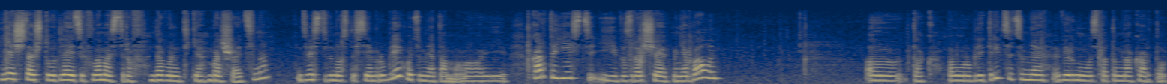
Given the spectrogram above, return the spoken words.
я считаю, что для этих фломастеров довольно-таки большая цена. 297 рублей, хоть у меня там и карта есть, и возвращают мне баллы. А, так, по-моему, рублей 30 у меня вернулось потом на карту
